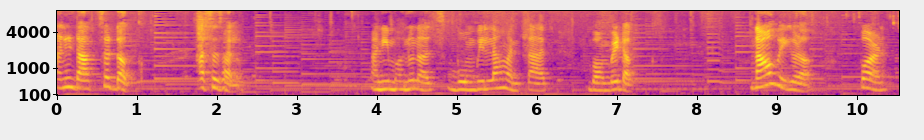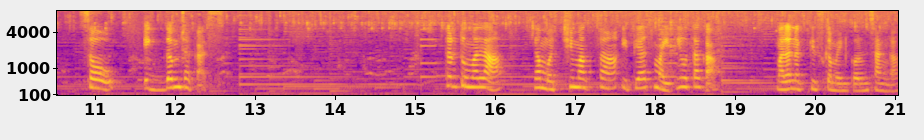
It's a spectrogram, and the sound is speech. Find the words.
आणि डाकचं डक असं झालं. आणि म्हणूनच बोंबिलला म्हणतात बॉम्बे डक. नाव वेगळं पण चव एकदम झकास. तर तुम्हाला या मच्छी मागचा इतिहास माहिती होता का? मला नक्कीच कमेंट करून सांगा.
